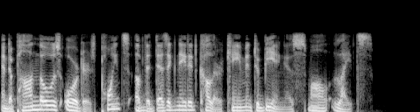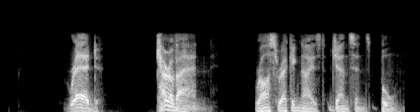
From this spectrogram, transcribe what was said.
And upon those orders points of the designated color came into being as small lights. Red. Caravan! Ross recognized Jansen's boom.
